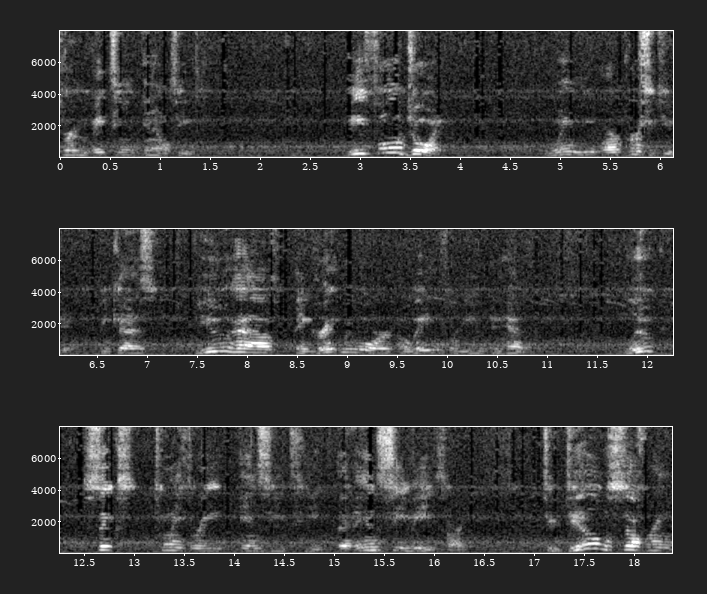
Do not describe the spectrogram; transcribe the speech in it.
through 18 NLT. Be full of joy when you are persecuted, because you have a great reward awaiting for you in heaven. Luke 6:23 NCT, uh, NCV, sorry. To deal with suffering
